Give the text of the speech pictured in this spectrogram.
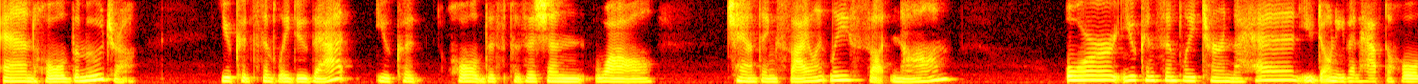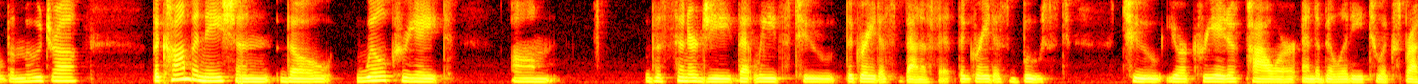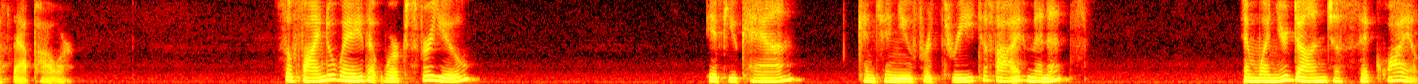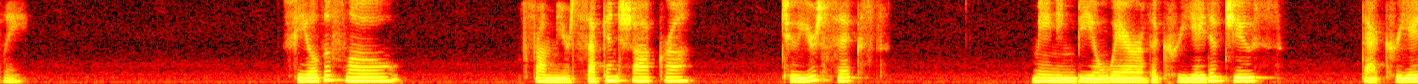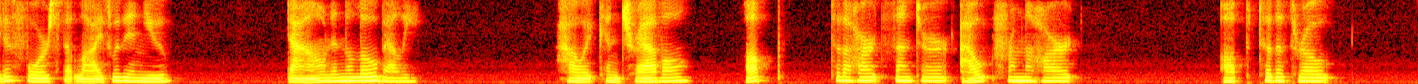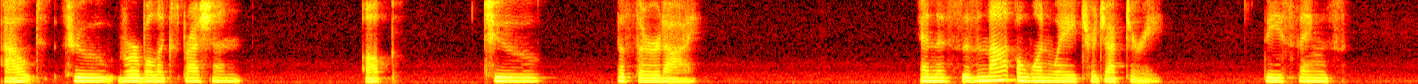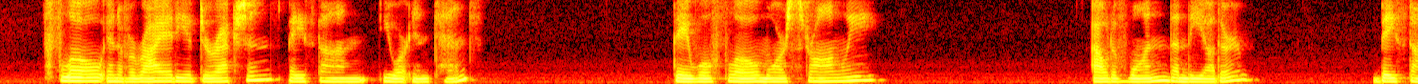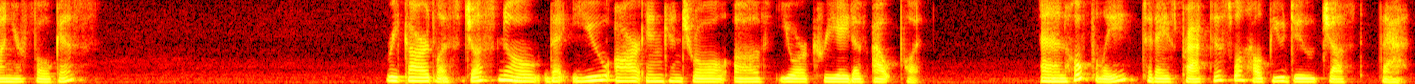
and hold the mudra. You could simply do that. You could hold this position while chanting silently, Sat Nam. Or you can simply turn the head. You don't even have to hold the mudra. The combination, though, will create um, the synergy that leads to the greatest benefit, the greatest boost to your creative power and ability to express that power. So find a way that works for you. If you can, continue for three to five minutes. And when you're done, just sit quietly. Feel the flow from your second chakra to your sixth, meaning be aware of the creative juice, that creative force that lies within you. down in the low belly, how it can travel up to the heart center, out from the heart, up to the throat, out through verbal expression, up to the third eye. And this is not a one way trajectory. These things flow in a variety of directions based on your intent. They will flow more strongly out of one than the other based on your focus. Regardless, just know that you are in control of your creative output. And hopefully, today's practice will help you do just that.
